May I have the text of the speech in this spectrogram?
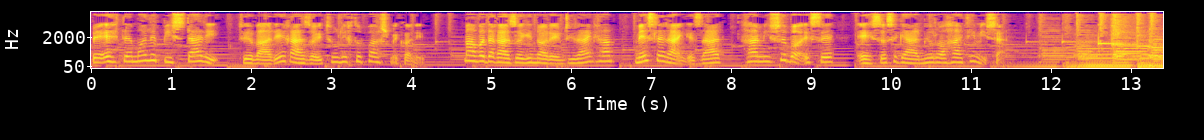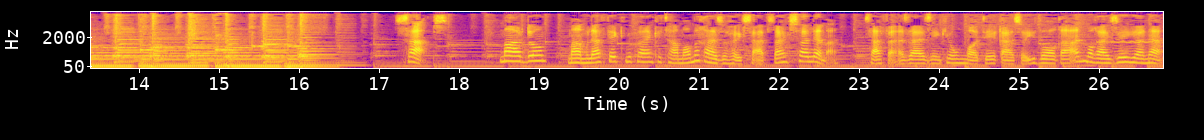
به احتمال بیشتری توی وعده غذاییتون ریخت و پاش می‌کنید. مواد غذایی نارنجی رنگ هم مثل رنگ زرد همیشه باعث احساس گرمی و راحتی میشن. سبز مردم معمولا فکر می‌کنن که تمام غذاهای سبز رنگ سالمن صرف نظر از اینکه اون ماده غذایی واقعا مغذیه یا نه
